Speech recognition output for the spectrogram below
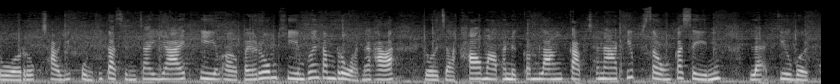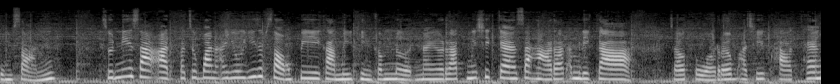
ตัวรุกชาวญี่ปุ่นที่ตัดสินใจย้ายทีมเออไปร่วมทีมเพื่อนตำรวจนะคะ โดยจะเข้ามาผนึกกำลังกับชนาธิปสรงกระสินธ์ และกิลเบิร์ตคูมสันซุนนี่ซาอัดปัจจุบันอายุ 22 ปีค่ะ มีถิ่นกำเนิดในรัฐมิชิแกนสหรัฐอเมริกา เจ้าตัวเริ่มอาชีพค้าแข่ง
